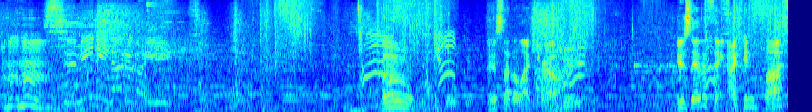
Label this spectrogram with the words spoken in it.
Boom. There's that electro. Here's the other thing. I can buff.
